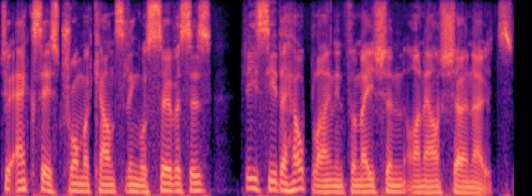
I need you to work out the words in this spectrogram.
To access trauma counseling or services, please see the helpline information on our show notes.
